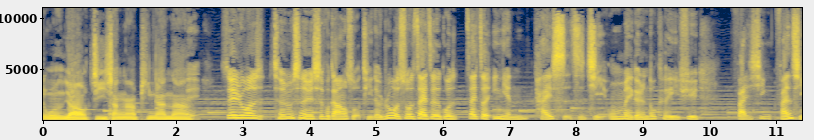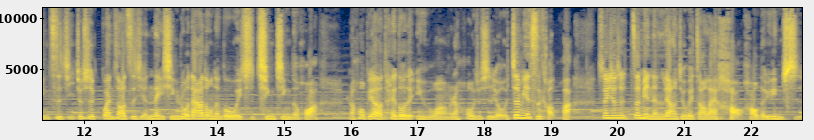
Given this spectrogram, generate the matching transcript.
我们要吉祥啊，平安啊。对，所以如果诚如圣元师傅刚刚所提的，如果说在这个过在这一年开始之际，我们每个人都可以去反省反省自己，就是关照自己的内心。如果大家都能够维持清静的话，然后不要有太多的欲望，然后就是有正面思考的话，所以就是正面能量就会招来好好的运势。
